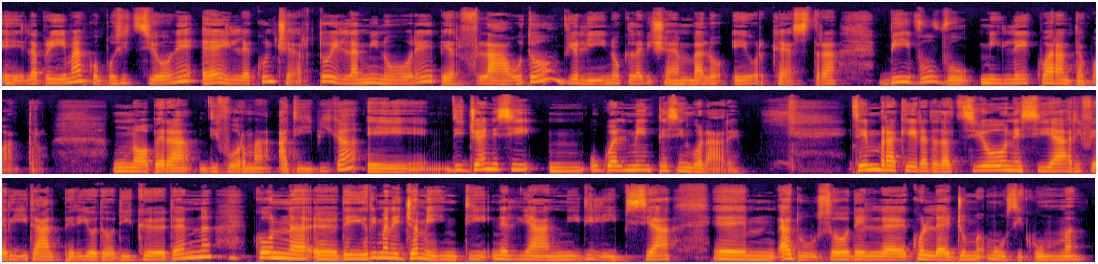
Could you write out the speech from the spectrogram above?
e la prima composizione è il concerto in La minore per flauto, violino, clavicembalo e orchestra BWV 1044, un'opera di forma atipica e di genesi mh, ugualmente singolare. Sembra che la datazione sia riferita al periodo di Köthen con eh, dei rimaneggiamenti negli anni di Lipsia ehm, ad uso del Collegium Musicum.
